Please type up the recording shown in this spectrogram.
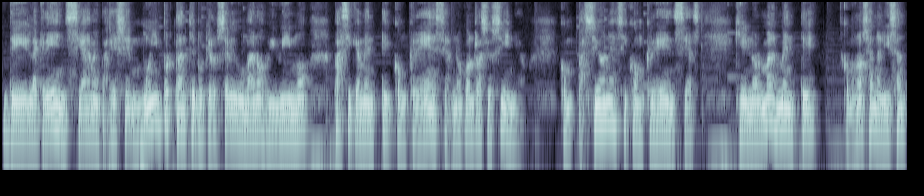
de la creencia me parece muy importante porque los seres humanos vivimos básicamente con creencias, no con raciocinio con pasiones y con creencias que normalmente, como no se analizan,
